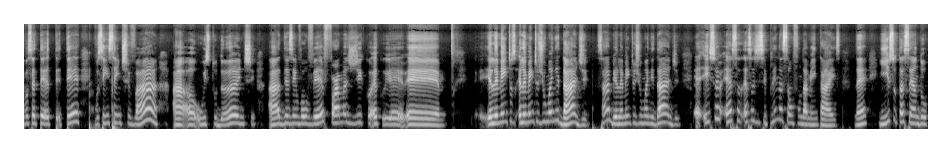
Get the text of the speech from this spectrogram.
você ter, ter, ter, você incentivar a, a, o estudante a desenvolver formas de é, é, elementos, elementos de humanidade, sabe? Elementos de humanidade. É, isso, essa, essas disciplinas são fundamentais né? E isso está sendo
